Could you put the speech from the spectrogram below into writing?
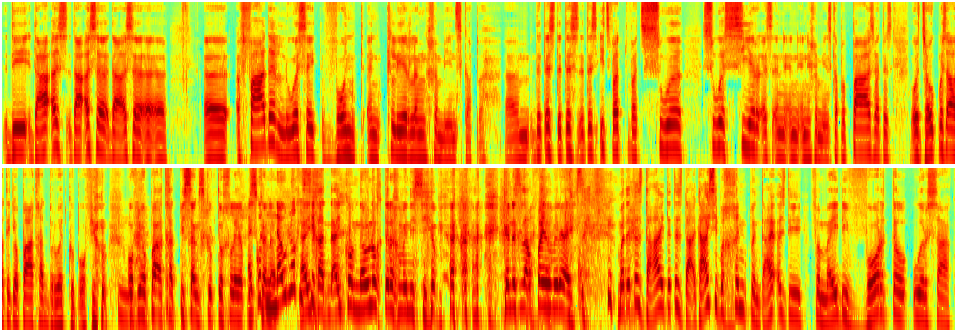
die daar is daar is 'n daar is 'n 'n 'n vaderloosheid wond in kleerling gemeenskappe. Ehm um, dit is dit is dit is iets wat wat so so seer is in in in die gemeenskappe. Paas wat ons ons joke mos altyd jou pa het brood koop of jou mm. of jou pa het piesang skoop toe gly op die skille. Hy kom nou nog hy gaan hy kom nou nog terug met die seep. Kinders is al veel by huis. maar dit is daai dit is daai daai is die beginpunt. Daai is die vir my die wortel oorsaak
